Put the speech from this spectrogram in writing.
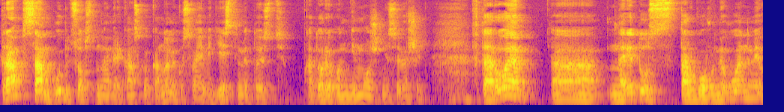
Трамп сам губит собственную американскую экономику своими действиями, то есть которые он не может не совершить. Второе, наряду с торговыми войнами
